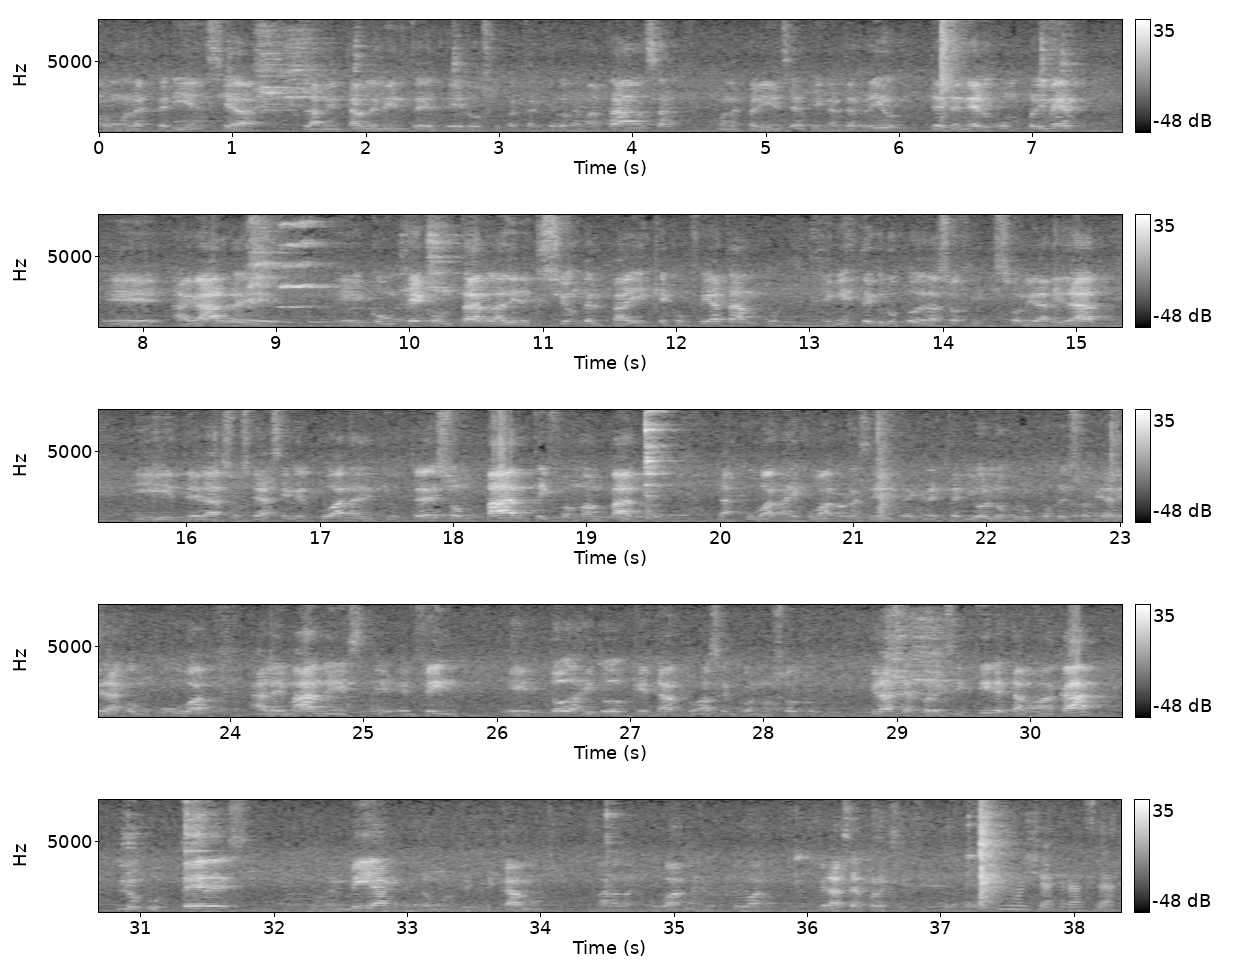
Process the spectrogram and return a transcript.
como la experiencia lamentablemente de los supertanqueros de Matanza, con la experiencia de Pinal del Río, de tener un primer eh, agarre eh, con qué contar la dirección del país que confía tanto en este grupo de la solidaridad y de la sociedad civil cubana, en que ustedes son parte y forman parte las cubanas y cubanos residentes en el exterior, los grupos de solidaridad con Cuba, alemanes, en fin, eh, todas y todos que tanto hacen con nosotros. Gracias por existir, estamos acá, lo que ustedes nos envían lo multiplicamos para las cubanas y los cubanos. Gracias por existir. Muchas gracias.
